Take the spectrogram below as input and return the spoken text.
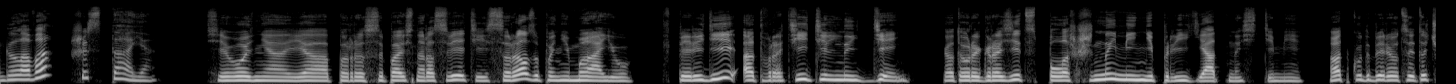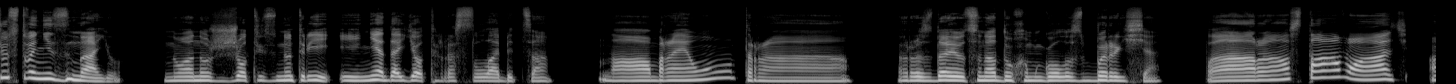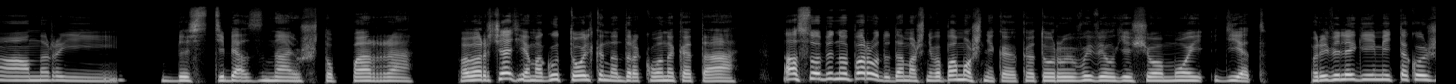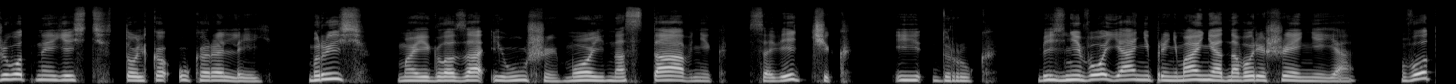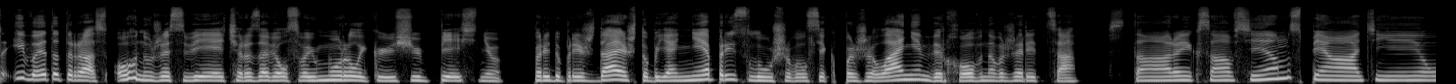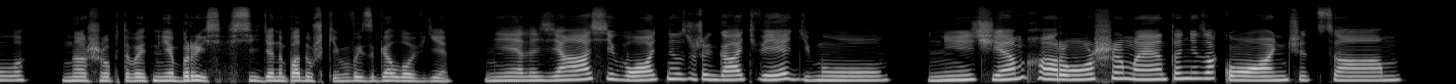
Глава шестая. Сегодня я просыпаюсь на рассвете и сразу понимаю, впереди отвратительный день, который грозит сплошными неприятностями. Откуда берется это чувство, не знаю, но оно жжет изнутри и не дает расслабиться. «Доброе утро!» — раздается над ухом голос Брыся. «Пора вставать, Анри!» «Без тебя знаю, что пора. Поворчать я могу только на дракона-кота. Особенную породу домашнего помощника, которую вывел еще мой дед. Привилегия иметь такое животное есть только у королей. Брысь, мои глаза и уши, мой наставник, советчик и друг. Без него я не принимаю ни одного решения. Вот и в этот раз он уже с вечера завел свою мурлыкающую песню, предупреждая, чтобы я не прислушивался к пожеланиям верховного жреца. «Старик совсем спятил», — нашептывает мне брысь, сидя на подушке в изголовье. «Нельзя сегодня сжигать ведьму. Ничем хорошим это не закончится.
